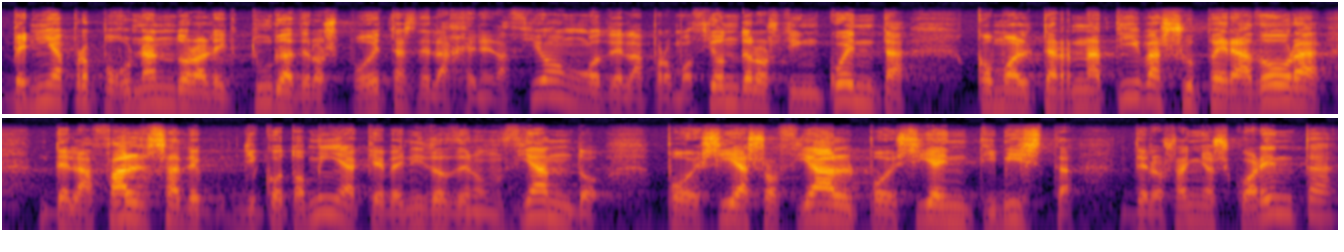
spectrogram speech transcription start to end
venía propugnando la lectura de los poetas de la generación o de la promoción de los 50 como alternativa superadora de la falsa dicotomía que he venido denunciando, poesía social, poesía intimista de los años 40,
